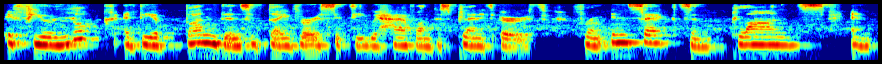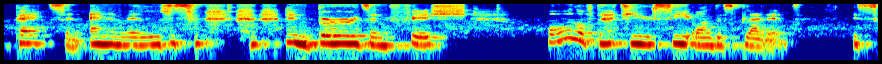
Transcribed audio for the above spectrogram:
if you look at the abundance of diversity we have on this planet Earth, from insects and plants and pets and animals and birds and fish, all of that you see on this planet is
